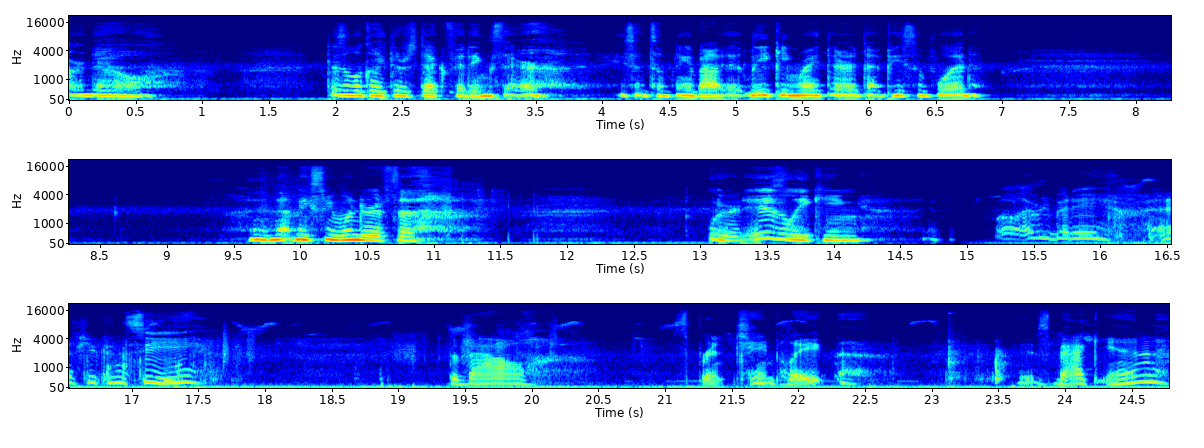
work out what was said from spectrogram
Oh, are now, doesn't look like there's deck fittings there. He said something about it leaking right there at that piece of wood. And that makes me wonder if the, where it is leaking. Well, everybody, as you can see, the bow sprint chain plate is back in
